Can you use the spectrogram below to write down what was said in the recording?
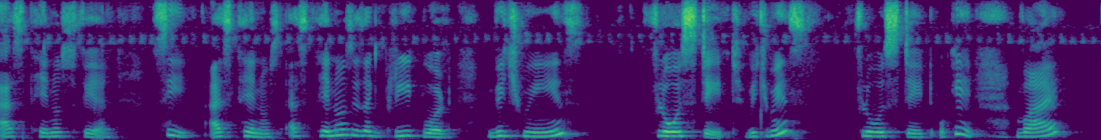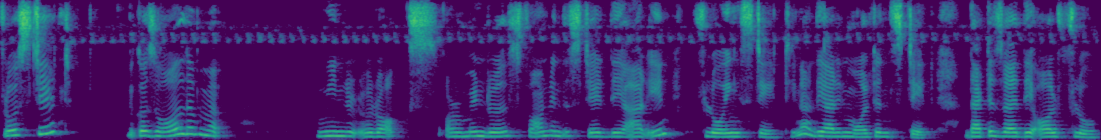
asthenosphere. See asthenos. Asthenos is a greek word which means flow state which means flow state okay? Why flow state? Because all the rocks or minerals found in the state they are in flowing state you know they are in molten state. That is why they all flow.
